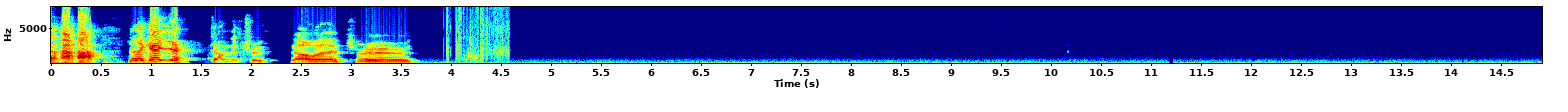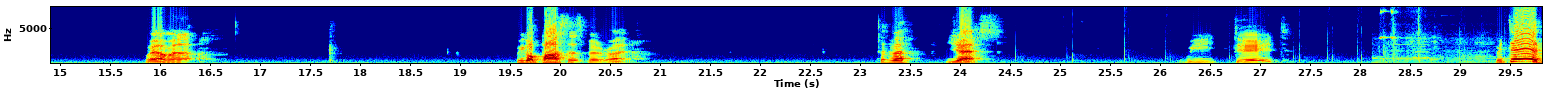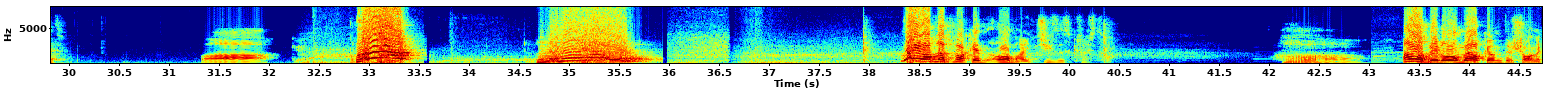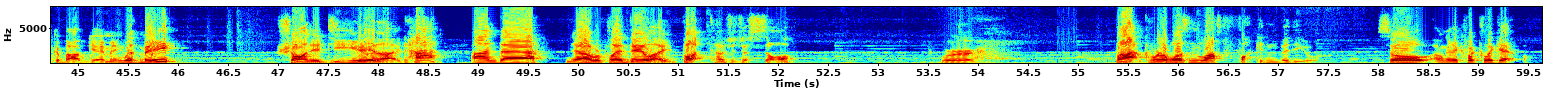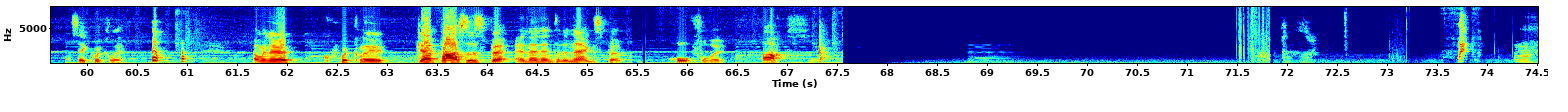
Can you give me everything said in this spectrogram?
Did I get you? Tell me the truth. Tell me the truth. Wait a minute. We got past this bit, right? Yes. We did. We did! Fuck. Right off the fucking. Oh my Jesus Christ. Hello people and welcome to Seaner Kebab Gaming with me, Shawnee Daylight. Ha! And uh, yeah, we're playing Daylight, but as you just saw, we're back where I was in the last fucking video. So I'm gonna quickly get. I say quickly. I'm gonna quickly get past this bit and then into the next bit. Hopefully. Fuck's sake. Ah!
